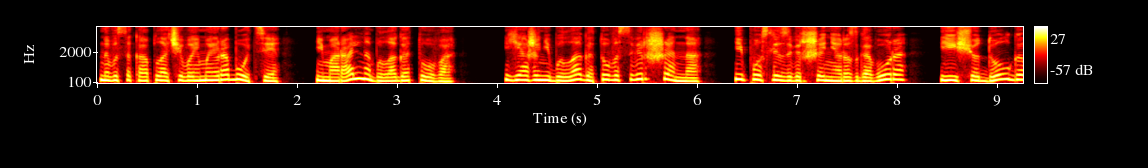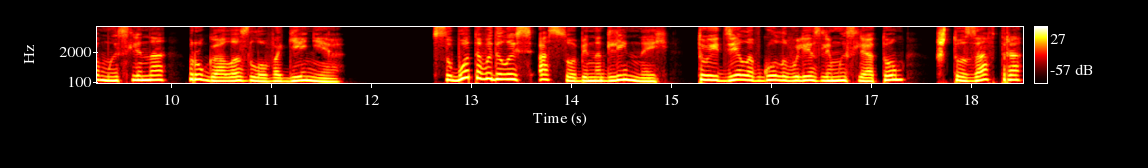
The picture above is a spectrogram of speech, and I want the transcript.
на высокооплачиваемой работе, и морально была готова – я же не была готова совершенно, и после завершения разговора еще долго мысленно ругала злого гения. Суббота выдалась особенно длинной. То и дело в голову лезли мысли о том, что завтра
